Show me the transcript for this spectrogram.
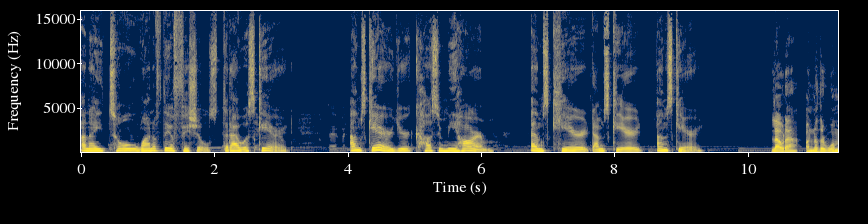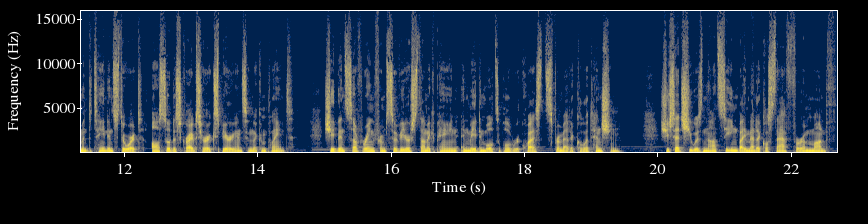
and I told one of the officials that I was scared. I'm scared you're causing me harm. I'm scared, I'm scared, I'm scared. Laura, another woman detained in Stewart, also describes her experience in the complaint. She had been suffering from severe stomach pain and made multiple requests for medical attention. She said she was not seen by medical staff for a month.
